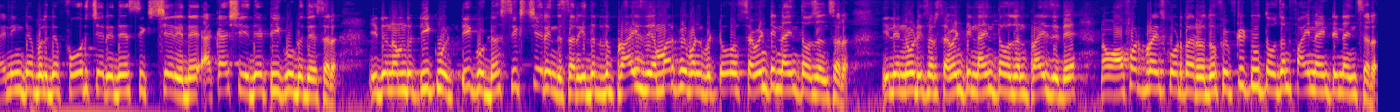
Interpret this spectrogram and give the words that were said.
ಡೈನಿಂಗ್ ಟೇಬಲ್ ಇದೆ ಫೋರ್ ಚೇರ್ ಇದೆ ಸಿಕ್ಸ್ ಚೇರ್ ಇದೆ ಅಕಾಶಿ ಇದೆ ಟೀ ಕುಡ್ ಇದೆ ಸರ್ ಇದು ನಮ್ದು teak wood teak wood six chair ಇದೆ ಸರ್ ಇದ್ರದ್ದು ಪ್ರೈಸ್ ಎಂ ಆರ್ ಪಿ ಬಂದ್ಬಿಟ್ಟು ಸೆವೆಂಟಿ ನೈನ್ ತೌಸಂಡ್ ಸರ್ ಇಲ್ಲಿ ನೋಡಿ sir seventy nine thousand price ಇದೆ. ನಾವು ಆಫರ್ ಪ್ರೈಸ್ ಕೊಡ್ತಾ ಇರೋದು fifty two thousand five ninety nine sir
